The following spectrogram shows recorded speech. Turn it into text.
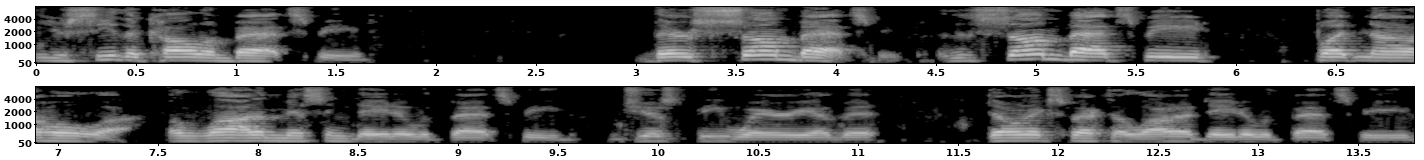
you see the column bat speed. There's some bat speed. There's some bat speed, but not a whole lot. A lot of missing data with bat speed. Just be wary of it. Don't expect a lot of data with bat speed.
